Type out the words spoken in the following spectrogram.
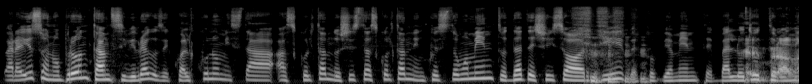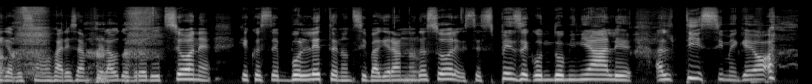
Guarda, io sono pronta, anzi vi prego se qualcuno mi sta ascoltando, ci sta ascoltando in questo momento, dateci i soldi, perché ovviamente è bello eh, tutto, ma mica possiamo fare sempre l'autoproduzione, che queste bollette non si pagheranno no. da sole, queste spese condominiali altissime che ho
